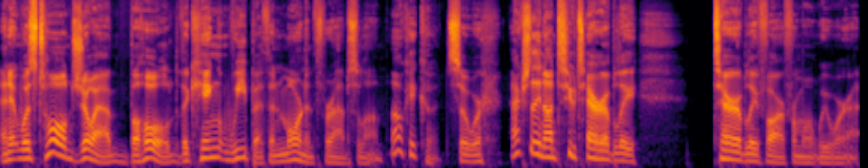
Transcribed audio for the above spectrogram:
And it was told Joab, Behold, the king weepeth and mourneth for Absalom. Okay, good. So we're actually not too terribly, terribly far from what we were at.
